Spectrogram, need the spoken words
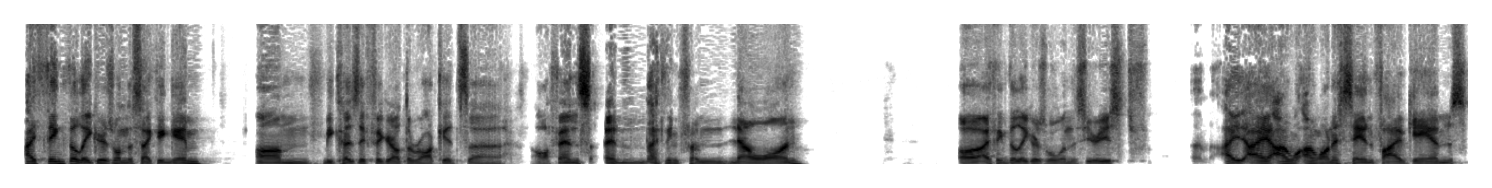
I think the Lakers won the second game, um, because they figured out the Rockets' uh offense, and I think from now on, uh, I think the Lakers will win the series. I I I, want to say in five games,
